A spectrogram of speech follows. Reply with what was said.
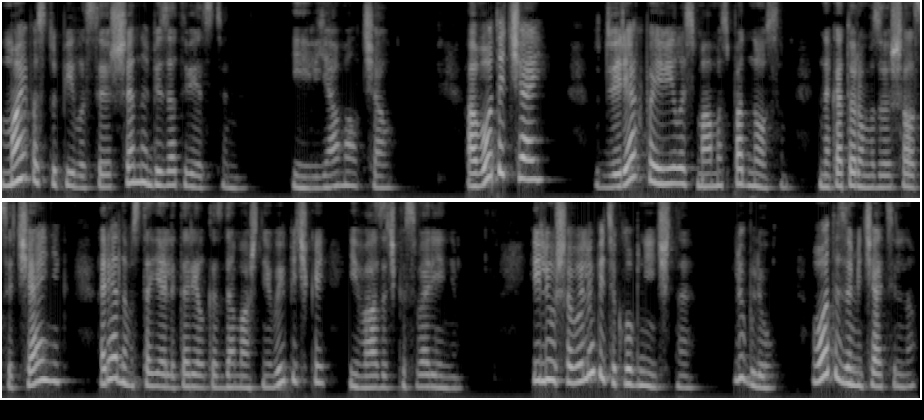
Май поступила совершенно безответственно. И Илья молчал. А вот и чай. В дверях появилась мама с подносом, на котором возвышался чайник, рядом стояли тарелка с домашней выпечкой и вазочка с вареньем. «Илюша, вы любите клубничное?» «Люблю». «Вот и замечательно».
